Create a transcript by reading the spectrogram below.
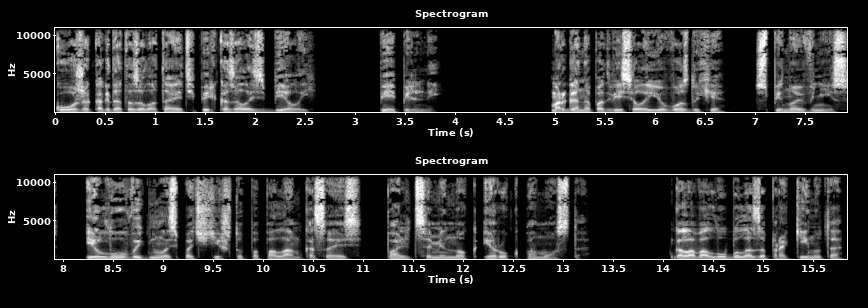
Кожа, когда-то золотая, теперь казалась белой, пепельной. Моргана подвесила ее в воздухе спиной вниз, и Лу выгнулась почти что пополам, касаясь пальцами ног и рук помоста. Голова Лу была запрокинута,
